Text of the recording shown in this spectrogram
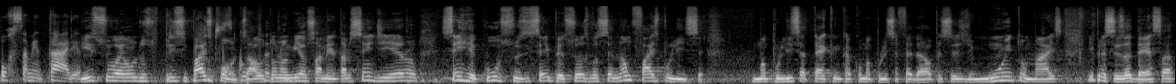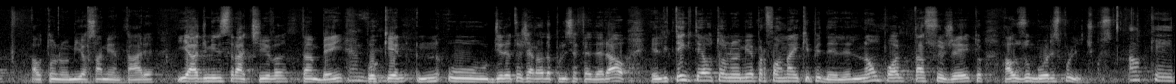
orçamentária? Isso é um dos principais Desculpa, pontos. A autonomia orçamentária, sem dinheiro, sem recursos e sem pessoas, você não faz polícia. Uma polícia técnica como a Polícia Federal precisa de muito mais e precisa dessa autonomia orçamentária e administrativa também, também. porque o diretor-geral da Polícia Federal ele tem que ter autonomia para formar a equipe dele. Ele não pode estar sujeito aos humores políticos. Ok,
